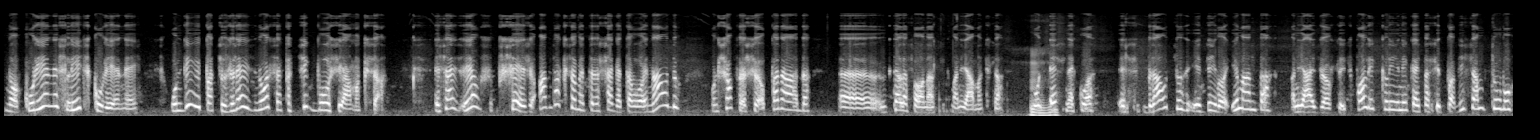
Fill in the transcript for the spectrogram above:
no kurienes līdz kurienei. Un viņi pat uzreiz nosaka, cik būs jāmaksā. Es jau sēžu ap taksometra, sagatavoju naudu, un šofers vēl parāda uh, telefonā, cik man jāmaksā. Mm -hmm. Un es neko, es braucu, ja dzīvoju Imantā, man jāaizbrauc līdz poliklīnikai, tas ir pavisam tuvu,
